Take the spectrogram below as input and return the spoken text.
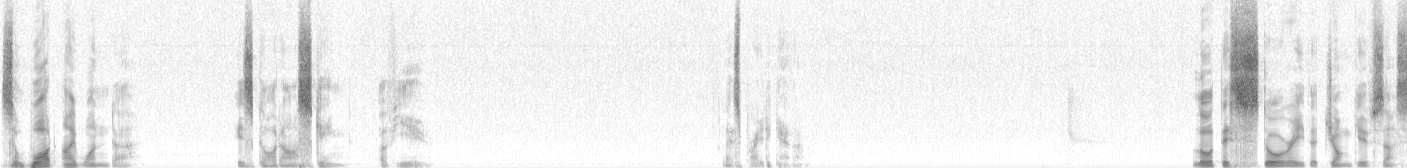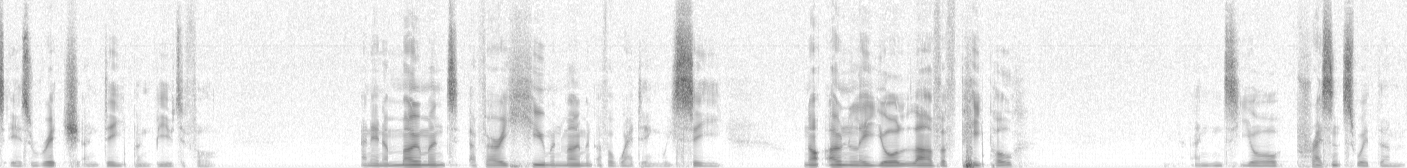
So, what I wonder is God asking of you? Let's pray together. Lord, this story that John gives us is rich and deep and beautiful. And in a moment, a very human moment of a wedding, we see not only your love of people and your presence with them,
